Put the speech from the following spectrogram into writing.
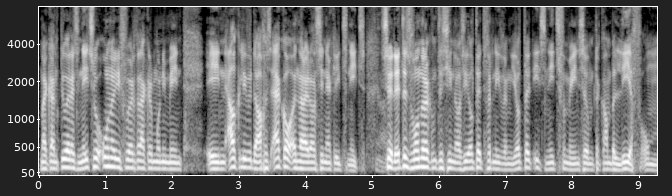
my kantoor is net so onder die Voortrekker Monument en elke liewe dag as ek al inry dan sien ek iets nuuts. Ja. So dit is wonderlik om te sien daar's heeltyd vernuwing, heeltyd iets nuuts vir mense om te kan beleef om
